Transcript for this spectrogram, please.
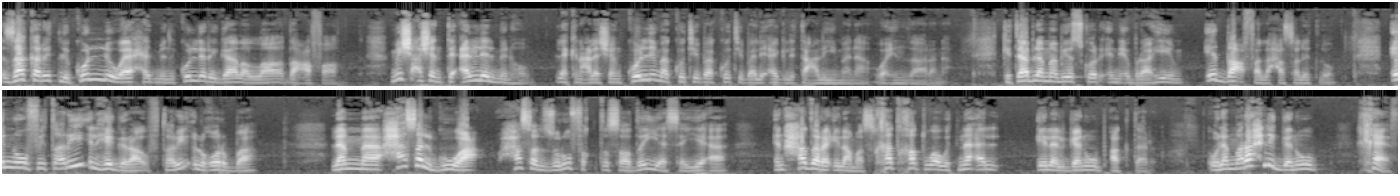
ذكرت لكل واحد من كل رجال الله ضعفات. مش عشان تقلل منهم لكن علشان كل ما كتب كتب لأجل تعليمنا وإنذارنا. كتاب لما بيذكر إن إبراهيم إيه الضعفة اللي حصلت له؟ إنه في طريق الهجرة وفي طريق الغربة لما حصل جوع وحصل ظروف اقتصادية سيئة انحدر إلى مصر خد خطوة واتنقل إلى الجنوب أكتر. ولما راح للجنوب خاف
